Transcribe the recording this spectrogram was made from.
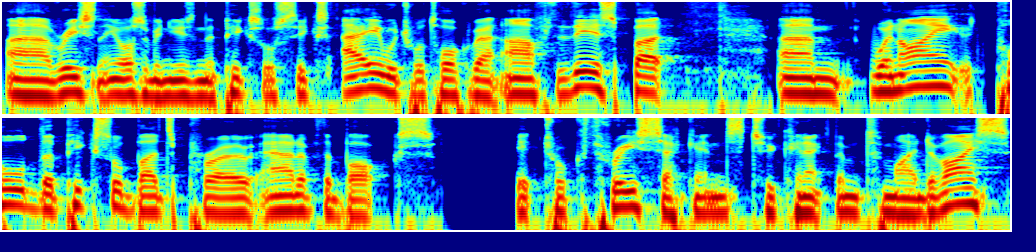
Uh, recently, also been using the Pixel 6a, which we'll talk about after this. But um, when I pulled the Pixel Buds Pro out of the box, it took three seconds to connect them to my device.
